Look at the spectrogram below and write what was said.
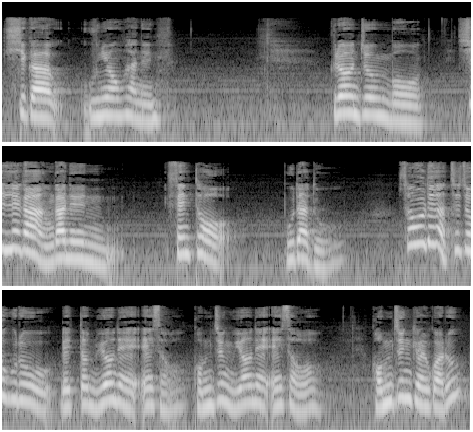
씨가 운영하는 그런 좀 뭐 신뢰가 안 가는 센터보다도 서울대 자체적으로 냈던 위원회에서 검증위원회에서 검증 결과로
